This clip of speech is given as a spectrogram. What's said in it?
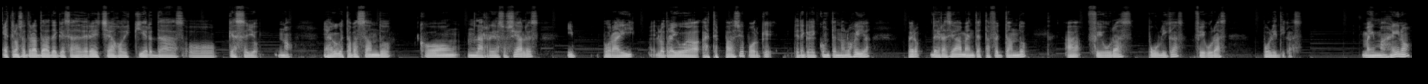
Esto no se trata de que sea de derechas o de izquierdas o qué sé yo, no. Es algo que está pasando con las redes sociales y por ahí lo traigo a, a este espacio porque tiene que ver con tecnología, pero desgraciadamente está afectando a figuras públicas, figuras políticas. Me imagino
